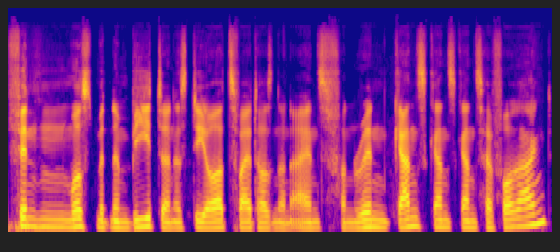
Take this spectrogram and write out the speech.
finden musst mit einem Beat, dann ist Dior 2001 von Rin ganz, ganz, ganz hervorragend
